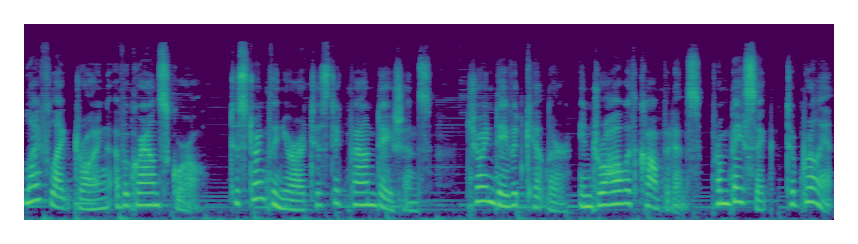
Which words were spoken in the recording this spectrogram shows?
lifelike drawing of a ground squirrel. To strengthen your artistic foundations, join David Kitler in Draw with Confidence From Basic to Brilliant.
